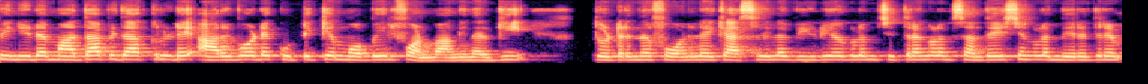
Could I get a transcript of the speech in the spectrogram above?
പിന്നീട് മാതാപിതാക്കളുടെ അറിവോടെ കുട്ടിക്ക് മൊബൈൽ ഫോൺ വാങ്ങി നൽകി. തുടർന്ന് ഫോണിലേക്ക് അശ്ലീല വീഡിയോകളും ചിത്രങ്ങളും സന്ദേശങ്ങളും നിരന്തരം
